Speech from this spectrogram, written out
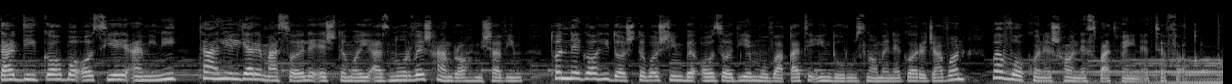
در دیدگاه با آسیه امینی تحلیلگر مسائل اجتماعی از نروژ همراه می شویم تا نگاهی داشته باشیم به آزادی موقت این دو روزنامه نگار جوان و واکنش ها نسبت به این اتفاق.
